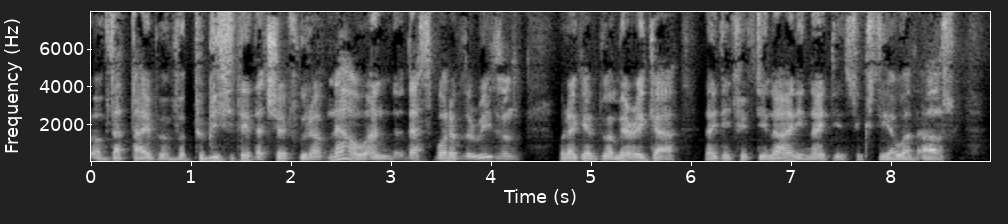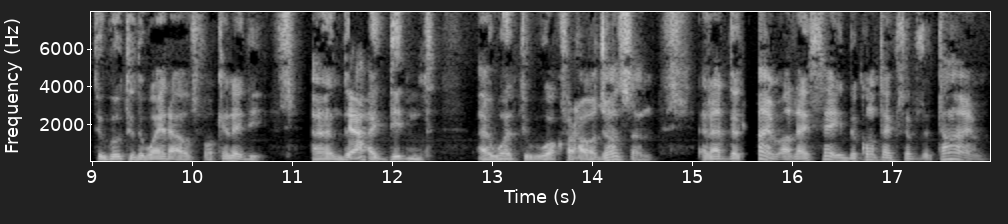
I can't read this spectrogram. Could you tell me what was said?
of that type of publicity that chef would have now, and that's one of the reasons when I came to America, 1959, in 1960, I was asked to go to the White House for Kennedy. And yeah. I didn't. I went to work for Howard Johnson. And at the time, as I say, in the context of the time,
